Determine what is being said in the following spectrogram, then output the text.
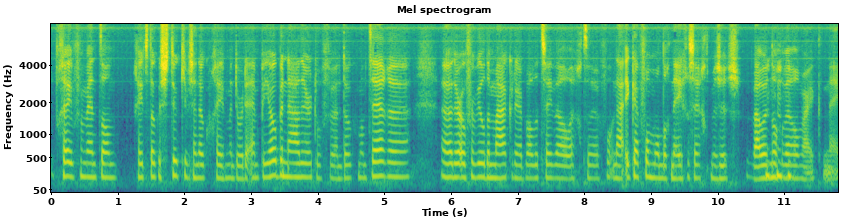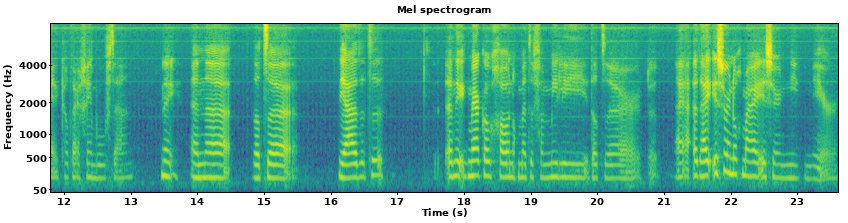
op een gegeven moment dan geeft het ook een stukje. We zijn ook op een gegeven moment door de NPO benaderd. Of we een documentaire eh erover wilden maken. Daar hebben we alle twee wel echt... eh, vol, nou, ik heb volmondig nee gezegd. Mijn zus wou het nog wel. Maar ik, nee, ik had daar geen behoefte aan. Nee. En eh, dat... ja, dat... en ik merk ook gewoon nog met de familie dat er... nou het- hij is er nog, maar hij is er niet meer.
